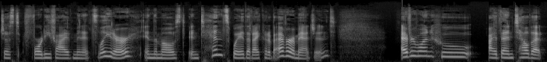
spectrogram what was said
just 45 minutes later in the most intense way that I could have ever imagined. Everyone who I then tell that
